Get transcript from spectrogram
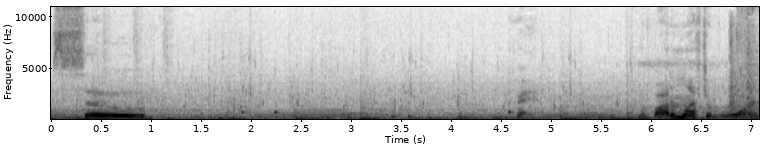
So... Okay. The bottom left of one.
